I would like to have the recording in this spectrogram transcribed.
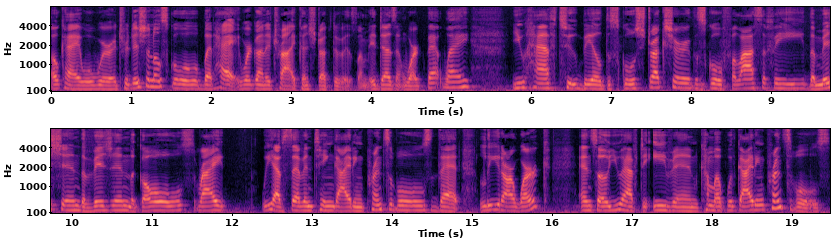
okay, well, we're a traditional school, but hey, we're going to try constructivism. It doesn't work that way. You have to build the school structure, the school philosophy, the mission, the vision, the goals, right? We have 17 guiding principles that lead our work. And so you have to even come up with guiding principles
